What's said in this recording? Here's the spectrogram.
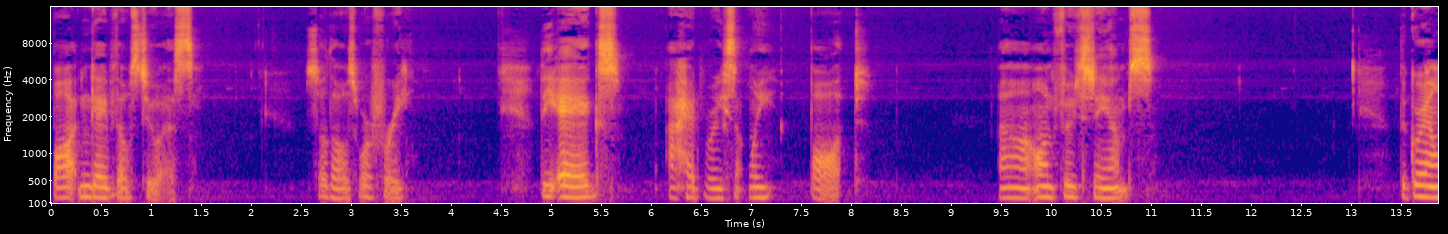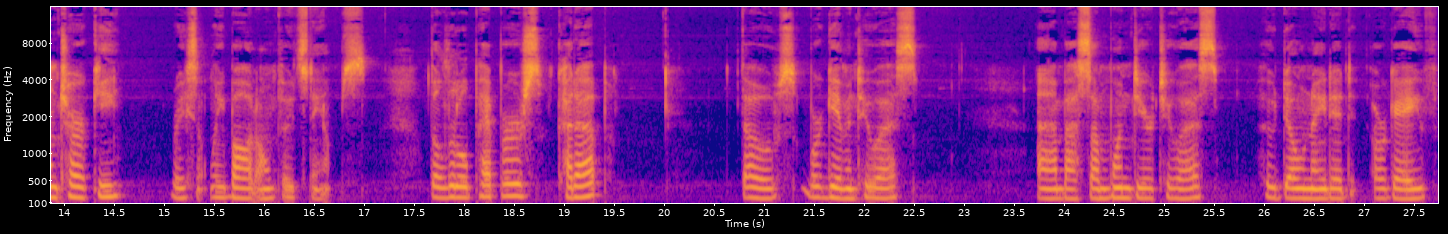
bought and gave those to us. So those were free. The eggs I had recently bought uh, on food stamps. The ground turkey recently bought on food stamps. The little peppers cut up, those were given to us uh, by someone dear to us who donated or gave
